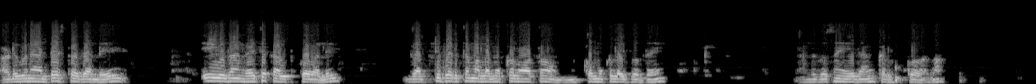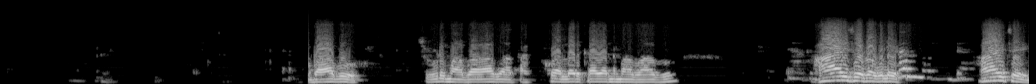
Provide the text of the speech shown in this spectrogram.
అడుగున అంటేస్తుందండి. ఈ విధంగా అయితే కలుపుకోవాలి. గట్టి పెడితే మళ్ళీ ముక్కలు మొత్తం ముక్క ముక్కలు అయిపోతాయి అందుకోసం ఈ విధంగా కలుపుకోవాలా? బాబు చూడు మా బాబు ఆ తక్కువ అల్లరి కాదండి మా బాబు. హాయ్ చేయి బాబులే. హాయ్ చేయి.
